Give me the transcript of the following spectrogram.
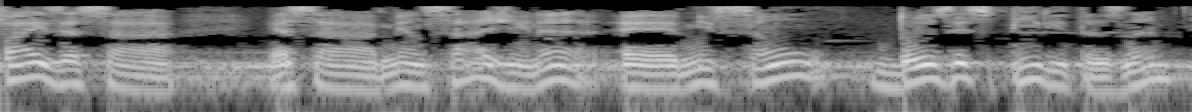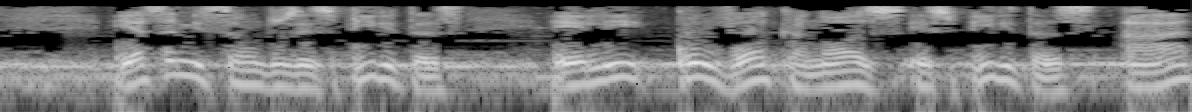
faz essa, essa mensagem, né? É, missão dos espíritas, né? E essa missão dos espíritas, ele convoca nós espíritas a,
